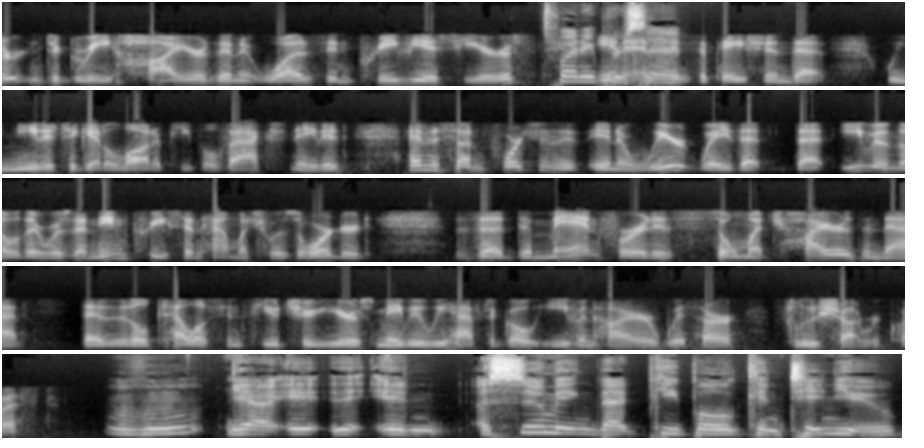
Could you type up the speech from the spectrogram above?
certain degree higher than it was in previous years 20%. in anticipation that we needed to get a lot of people vaccinated. And it's unfortunate in a weird way that, that even though there was an increase in how much was ordered, the demand for it is so much higher than that that it'll tell us in future years maybe we have to go even higher with our flu shot request. Mm-hmm. Yeah, it, in assuming that people continue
